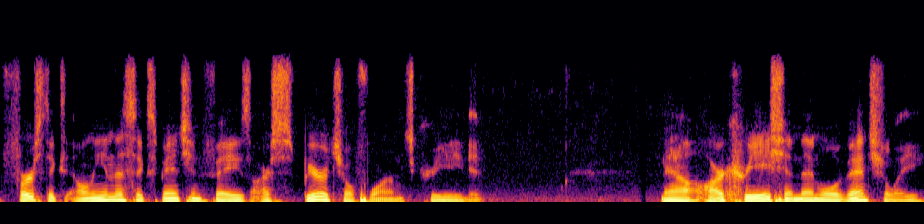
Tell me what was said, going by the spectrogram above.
first, ex- only in this expansion phase are spiritual forms created. Now, our creation then will eventually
